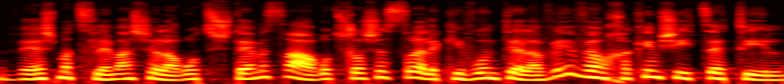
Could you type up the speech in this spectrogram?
ויש מצלמה של ערוץ 12, ערוץ 13 לכיוון תל אביב, ומחכים שיצא טיל.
